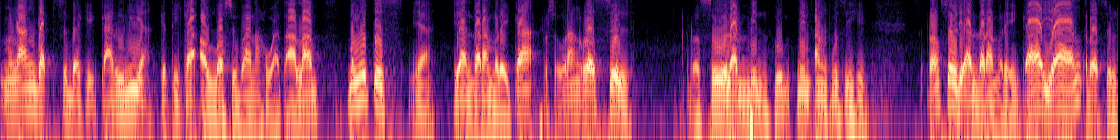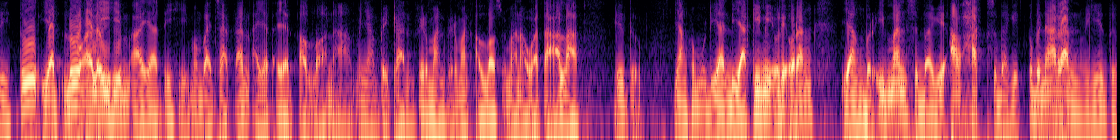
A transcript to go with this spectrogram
menganggap sebagai karunia ketika Allah Subhanahu wa taala mengutus ya di antara mereka seorang rasul. Rasulam minhum min anfusihim Rasul di antara mereka yang Rasul itu yatlu alaihim ayatihi membacakan ayat-ayat Allah. Nah, menyampaikan firman-firman Allah Subhanahu wa taala gitu. Yang kemudian diyakini oleh orang yang beriman sebagai al-haq, sebagai kebenaran begitu.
